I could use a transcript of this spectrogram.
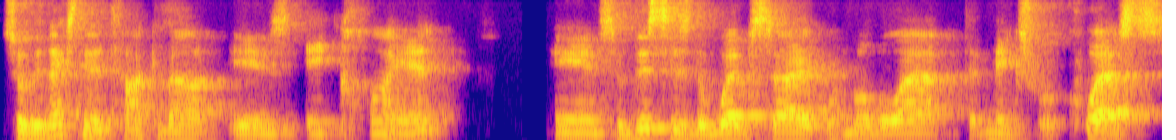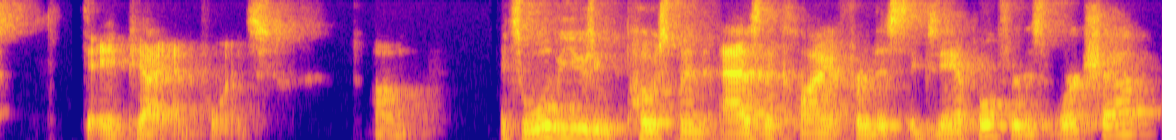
so the next thing to talk about is a client. And so this is the website or mobile app that makes requests to API endpoints. Um, and so we'll be using Postman as the client for this example, for this workshop.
